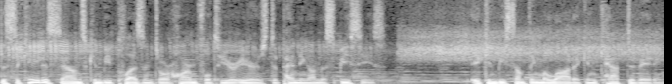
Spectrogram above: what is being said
The cicada's sounds can be pleasant or harmful to your ears depending on the species. It can be something melodic and captivating,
